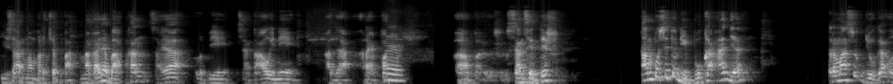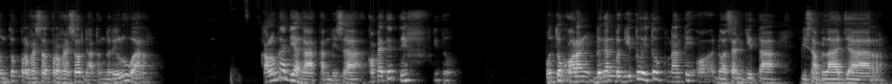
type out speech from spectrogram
bisa mempercepat. Makanya bahkan saya lebih saya tahu ini agak repot Hmm. apa, sensitif. Kampus itu dibuka aja, termasuk juga untuk profesor-profesor datang dari luar. Kalau nggak dia nggak akan bisa kompetitif gitu. Untuk orang dengan begitu itu nanti oh, dosen kita bisa belajar,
